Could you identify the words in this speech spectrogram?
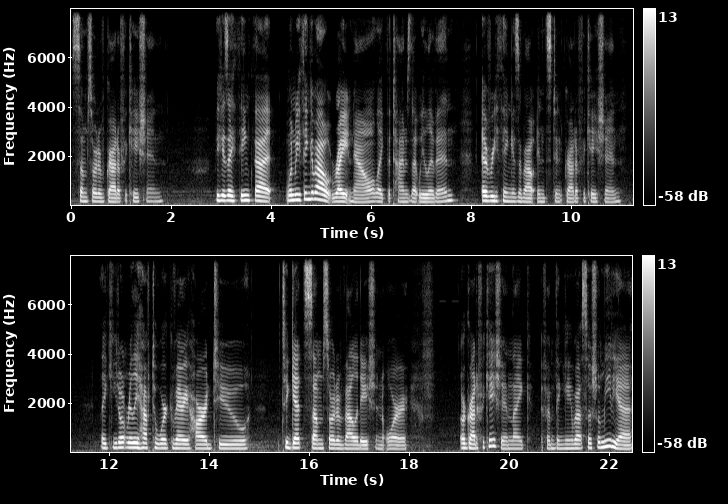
some sort of gratification. Because I think that when we think about right now, like the times that we live in, everything is about instant gratification. Like you don't really have to work very hard to to get some sort of validation or or gratification. Like if I'm thinking about social media,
